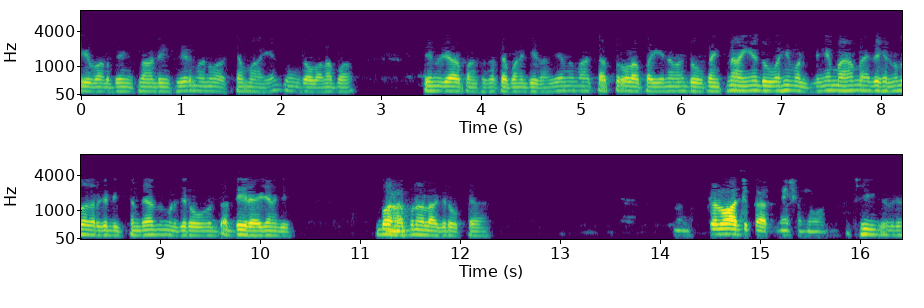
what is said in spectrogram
ਇਹ ਵੰਡਦੇ ਨੇ ਫਲਾਂਡੇ ਫਿਰ ਮੈਂ ਉਹਨੂੰ ਆਖਿਆ ਮੈਂ ਤੂੰ ਰੌਲਾ ਨਾ ਪਾ। ਤਿੰਨ ਹਜ਼ਾਰ ਪੰਜ ਸੌ ਖਰਚਾ ਪਾਣੀ ਦੇ ਦਾਂਗੇ। ਮੈਂ ਮੈਂ ਕੱਤ ਰੌਲਾ ਪਾਈ ਨਾ ਮੈਂ ਦੋ ਪੈਨਸ਼ਨਾਂ ਆਈਆਂ ਦੋ ਅਸੀਂ ਵੰਡਣੀਆਂ ਮੈਂ ਮੈਂ ਤੇ ਛੱਡੂ ਦਾ ਕਰਕੇ ਡਿੱਕਣ ਦਿਆ ਮੁੜ ਕੇ ਰੋ ਅੱਧੇ ਰਹਿ ਜਾਣਗੇ। ਬਹਾਨਾ ਹਾਂ। ਬੁਨਾ ਲਾ ਕੇ ਰੋਕਿਆ। ਚਲੋ ਅੱਜ ਕਰਨੇ ਸ਼ੁਰੂ। ਠੀਕ ਹੈ ਵੀਰੇ।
